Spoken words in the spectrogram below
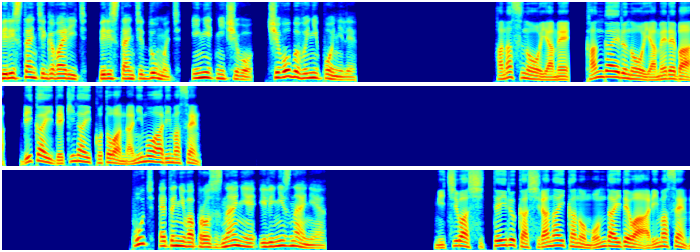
Перестаньте говорить, перестаньте думать, и нет ничего, чего бы вы не поняли. 話すのをやめ、考えるのをやめれば、理解できないことは何もありません。 Путь – это не вопрос знания или незнания. 道は知っているか知らないかの問題ではありません。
